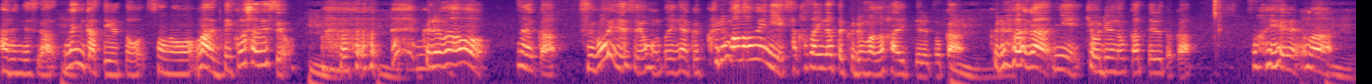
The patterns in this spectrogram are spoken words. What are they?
あるんですが、うん。何かっていうとそのまあデコ車ですよ。うん。うん。車をなんかすごいですよ本当に。なんか車の上に逆さになった車が入ってるとか、うん。車がに恐竜乗っかってるとかそういうまあ、うん。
